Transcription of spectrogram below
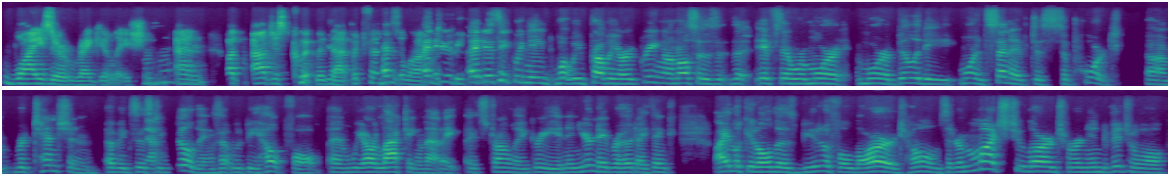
wiser regulation. Mhm. And I'll, I'll just quit with Yeah. that. But thanks And a lot. I do, I do think we need, what we probably are agreeing on also is that if there were more, more ability, more incentive to support um, retention of existing buildings, that would be helpful. And we are lacking that. I, I strongly agree. And in your neighborhood, I think, I look at all those beautiful large homes that are much too large for an individual,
